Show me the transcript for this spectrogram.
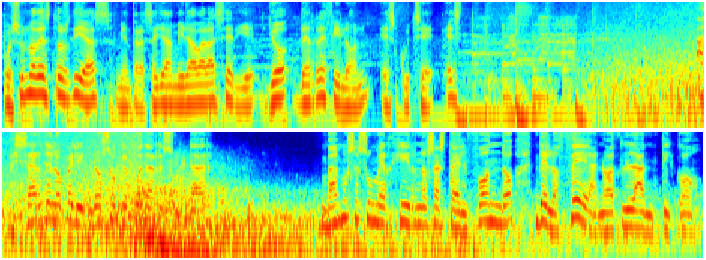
Pues uno de estos días, mientras ella miraba la serie, yo de refilón escuché esto. A pesar de lo peligroso que pueda resultar, vamos a sumergirnos hasta el fondo del Océano Atlántico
